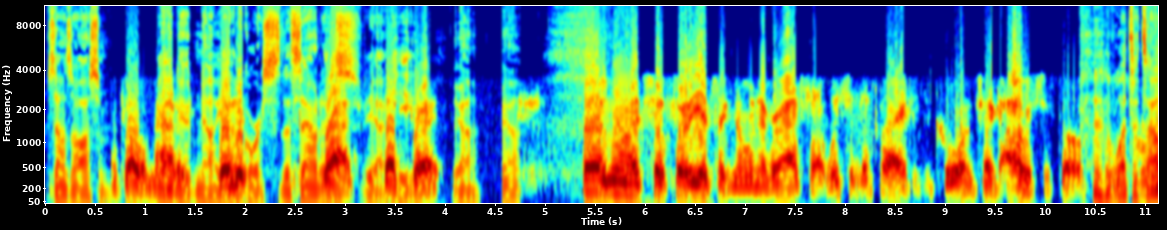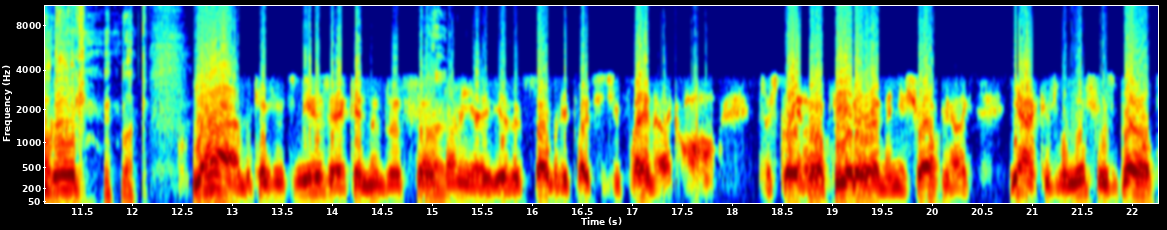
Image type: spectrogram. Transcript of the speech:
Sounds awesome. That's all that Yeah, matters. dude. No, yeah, of course. The sound is yeah, That's key. great. Yeah, yeah. Oh no, it's so funny. It's like no one ever asks that. What's it look like? Is it cool? It's like I always just go. What's it "Oh, sound good." like? Look, Yeah, because it's music, and it's just so Right. funny. There's so many places you play, and they're like, "Oh, this great little theater," and then you show up, and you're like, "Yeah," because when this was built,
